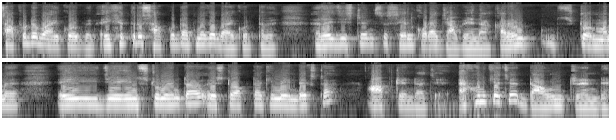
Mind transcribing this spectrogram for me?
সাপোর্টে বাই করবেন। এই ক্ষেত্রে সাপোর্টে আপনাকে বাই করতে হবে। রেজিস্ট্যান্সে সেল করা যাবে না। কারণ স্টো- মানে এই যে ইনস্ট্রুমেন্টটা স্টকটা কিংবা ইন্ডেক্সটা আপ ট্রেন্ড আছে। এখন কি আছে? ডাউন ট্রেন্ডে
